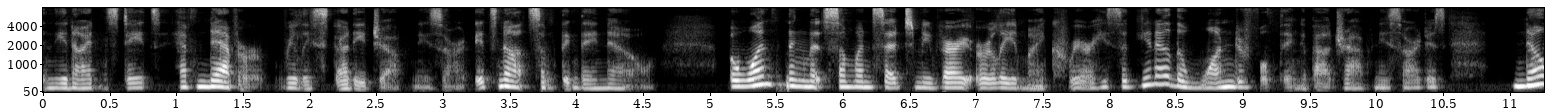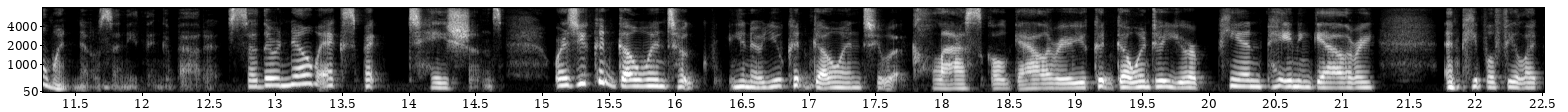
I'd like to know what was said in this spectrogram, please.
in the United States have never really studied Japanese art. It's not something they know. But one thing that someone said to me very early in my career, he said, You know, the wonderful thing about Japanese art is no one knows anything about it. So there are no expectations. Whereas you could go into, you know, you could go into a classical gallery or you could go into a European painting gallery and people feel like,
